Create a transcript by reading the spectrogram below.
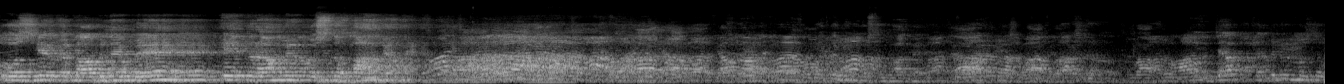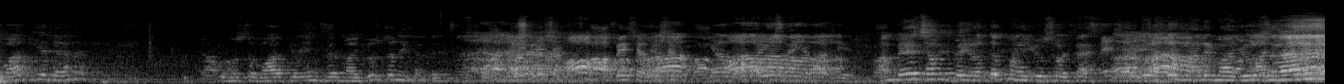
تو اس کے مقابلے میں احترام مصطفیٰ کا ہے۔ جب ختم مصطفیٰ کیا جائے نا، تو مصطفیٰ کریم پھر مایوس تو نہیں کرتے۔ ہمیشہ بے ادب مایوس ہوتا ہے۔ ادب والے مایوس ہیں۔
